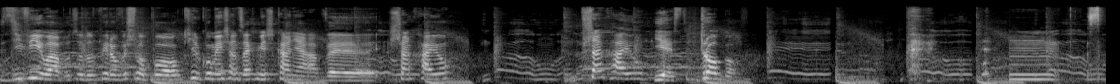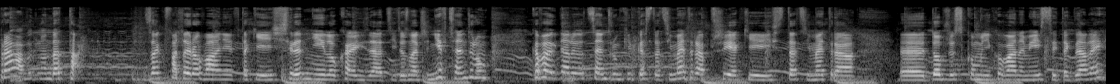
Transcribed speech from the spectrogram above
zdziwiła, bo to dopiero wyszło po kilku miesiącach mieszkania w Szanghaju. W Szanghaju jest drogo. Mm, Sprawa wygląda tak. Zakwaterowanie w takiej średniej lokalizacji, to znaczy nie w centrum, kawałek dalej od centrum, kilka stacji metra, przy jakiejś stacji metra, e, dobrze skomunikowane miejsce i tak dalej.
